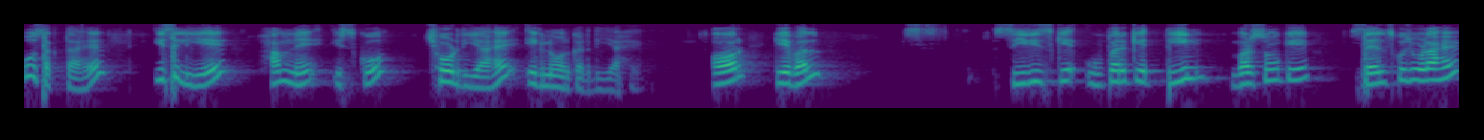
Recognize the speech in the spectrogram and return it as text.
हो सकता है। इसलिए हमने इसको छोड़ दिया है इग्नोर कर दिया है। और केवल सीरीज़ के ऊपर के तीन वर्षों के सेल्स को जोड़ा है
